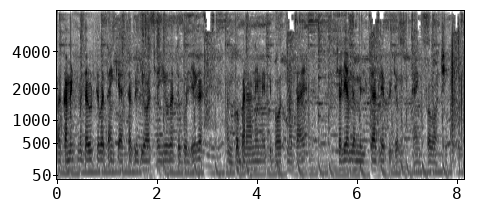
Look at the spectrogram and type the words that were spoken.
और कमेंट में ज़रूर से बताएँ कि ऐसा वीडियो और चाहिए होगा तो बोलिएगा। हमको बनाने में भी बहुत मज़ा आए चलिए हम लोग मिलते हैं अगले वीडियो में। थैंक्स फॉर वॉचिंग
